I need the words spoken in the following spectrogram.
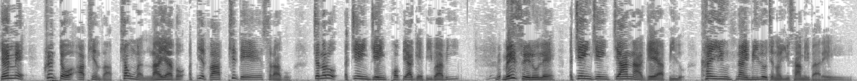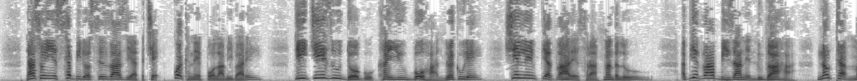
ဒါပေမဲ့ခရစ်တော်အဖျင်သာဖြောက်မှတ်လာရသောအပြစ်သားဖြစ်တယ်ဆိုတာကိုကျွန်တော်အကြိမ်ကြိမ်ဖော်ပြခဲ့ပြီးပါပြီမိษွေတို့လည်းအကြိမ်ကြိမ်ကြားနာခဲ့ရပြီလို့ခံယူနိုင်ပြီလို့ကျွန်တော်ယူဆမိပါတယ်ဒါဆိုရင်ဆက်ပြီးတော့စဉ်းစားစရာတစ်ချက်ကွက်ခနဲ့ပေါ်လာမိပါတယ်ဒီကျေးဇူးတော်ကိုခံယူဖို့ဟာလွယ်ကူတယ်ရှင်းလင်းပြတ်သားတယ်ဆိုတာမှန်တယ်လို့အပြစ်သားဗီဇနဲ့လူသားဟာနောက်ထပ်မ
